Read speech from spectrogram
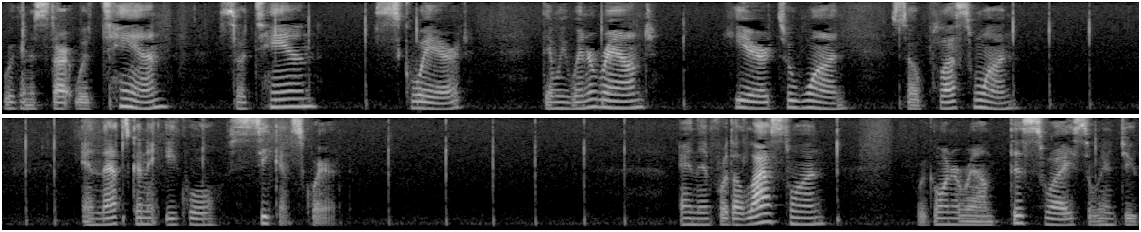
we're going to start with tan. So tan squared then we went around here to 1, so plus 1, and that's going to equal secant squared. And then for the last one, we're going around this way, so we're going to do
